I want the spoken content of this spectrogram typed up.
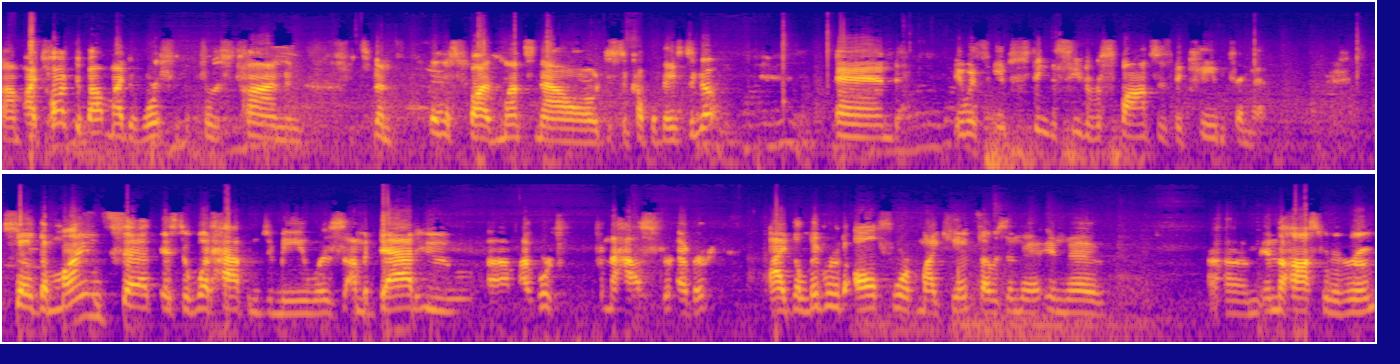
Um, I talked about my divorce for the first time, and it's been almost five months now, just a couple days ago. And it was interesting to see the responses that came from it. So the mindset as to what happened to me was I'm a dad who uh, I worked from the house forever. I delivered all four of my kids. I was in the in the um, in the hospital room.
